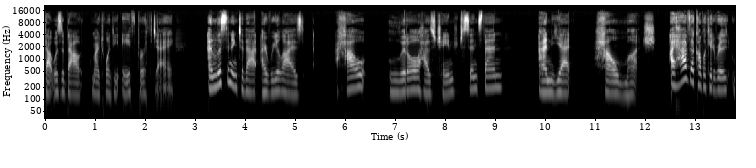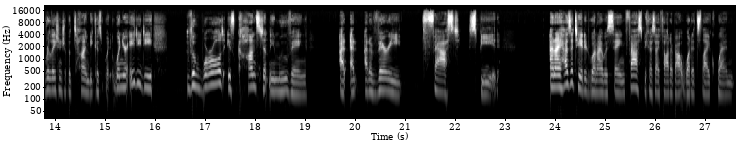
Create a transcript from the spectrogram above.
That was about my 28th birthday. And listening to that, I realized how little has changed since then, and yet how much. I have that complicated re- relationship with time because when, when you're ADD, the world is constantly moving at, at, at a very fast speed. And I hesitated when I was saying fast because I thought about what it's like when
